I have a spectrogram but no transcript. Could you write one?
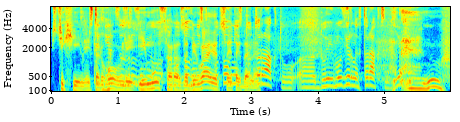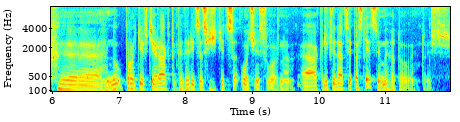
стихийной Стихія, це торговли и зрозуміло. мусора Готовність- забиваются и так готовність до далее. теракту, е, до ймовірних терактів є? Ну, э, ну, против теракта, как говорится, защититься очень сложно. А к ликвидации последствий мы готовы. То есть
